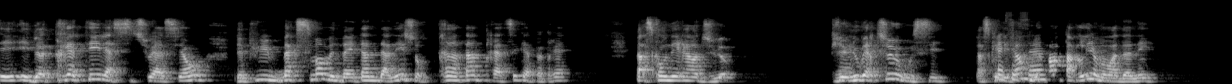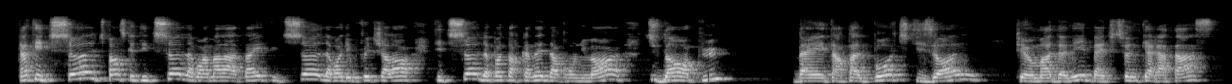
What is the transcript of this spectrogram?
et, et, de traiter la situation depuis maximum une vingtaine d'années sur 30 ans de pratique à peu près. Parce qu'on est rendu là. Puis il y a une ouverture aussi. Parce que ben, les femmes ne veulent pas en parler à un moment donné. Quand tu es tout seul, tu penses que tu es tout seul d'avoir mal à la tête, tu es tout seul d'avoir des bouffées de chaleur, tu es tout seul de pas te reconnaître dans ton humeur, tu mm-hmm. dors plus, ben t'en parles pas, tu t'isoles, puis à un moment donné, ben tu te fais une carapace.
